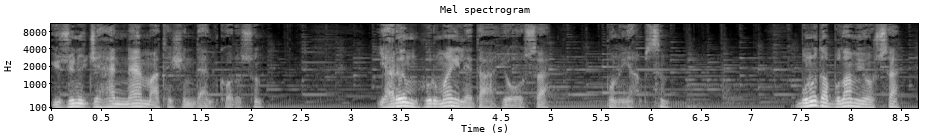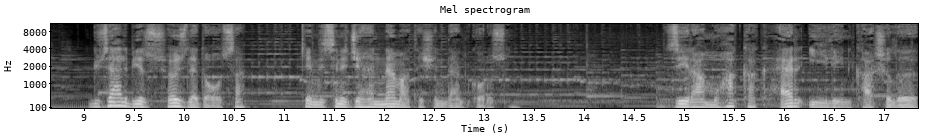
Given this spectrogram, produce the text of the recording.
yüzünü cehennem ateşinden korusun. Yarım hurma ile dahi olsa bunu yapsın. Bunu da bulamıyorsa güzel bir sözle de olsa kendisini cehennem ateşinden korusun. Zira muhakkak her iyiliğin karşılığı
